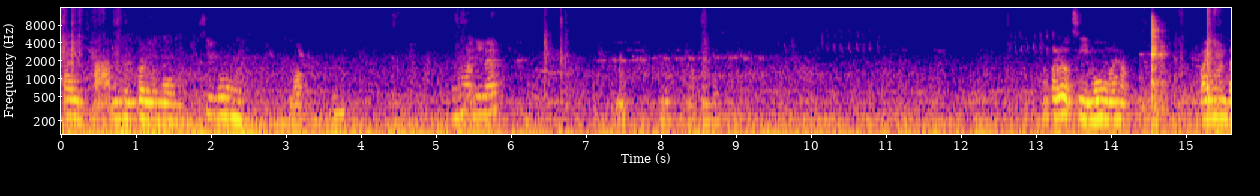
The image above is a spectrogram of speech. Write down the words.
ไปถามถึงต้นกระมงสี่โมงเลยบอกมันหอดนี่แล้วมันก็เลิกสี่โมงแล้วครับ ไปยามใด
